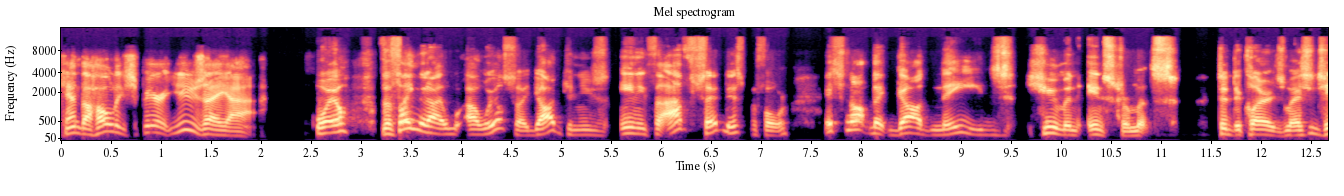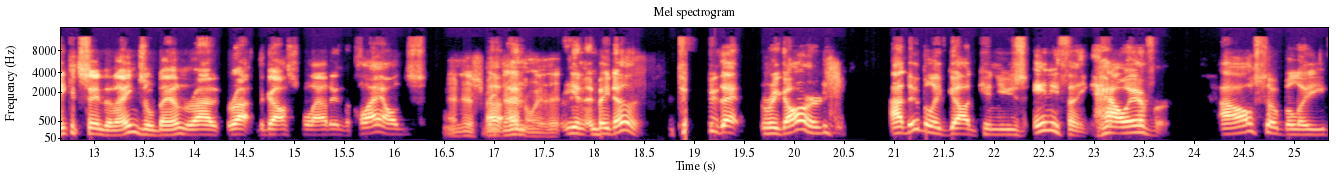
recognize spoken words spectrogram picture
Can the Holy Spirit use AI? Well, the thing that I, I will say, God can use anything. I've said this before. It's not that God needs human instruments to declare his message. He could send an angel down and write, write the gospel out in the clouds And just be Uh, done and- with it. you know, and be done. To, to that regard, I do believe God can use anything. However, I also believe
